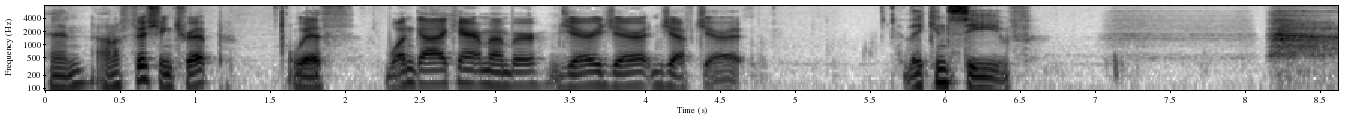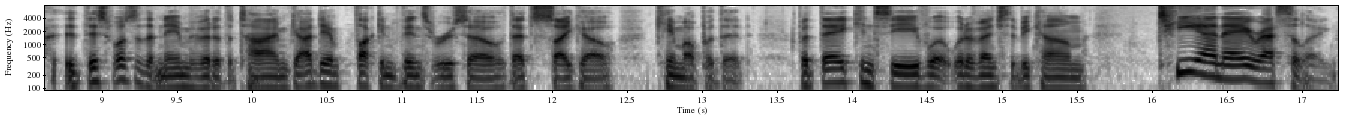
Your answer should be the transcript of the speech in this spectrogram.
And on a fishing trip with one guy I can't remember, Jerry Jarrett and Jeff Jarrett, they conceive. This wasn't the name of it at the time. Goddamn fucking Vince Russo, that psycho, came up with it. But they conceive what would eventually become TNA Wrestling.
